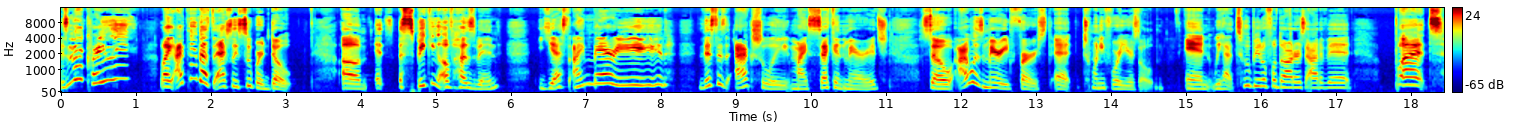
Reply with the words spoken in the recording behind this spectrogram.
Isn't that crazy? Like, I think that's actually super dope. Um, it's speaking of husband, yes, I'm married. This is actually my second marriage. So, I was married first at 24 years old, and we had two beautiful daughters out of it but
